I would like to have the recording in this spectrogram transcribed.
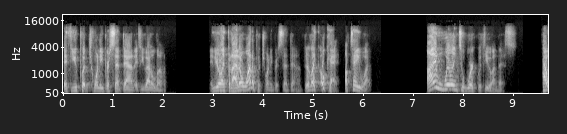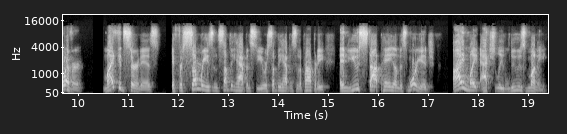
if you put 20% down if you got a loan. And you're like, but I don't want to put 20% down. They're like, okay, I'll tell you what. I'm willing to work with you on this. However, my concern is if for some reason something happens to you or something happens to the property and you stop paying on this mortgage, I might actually lose money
